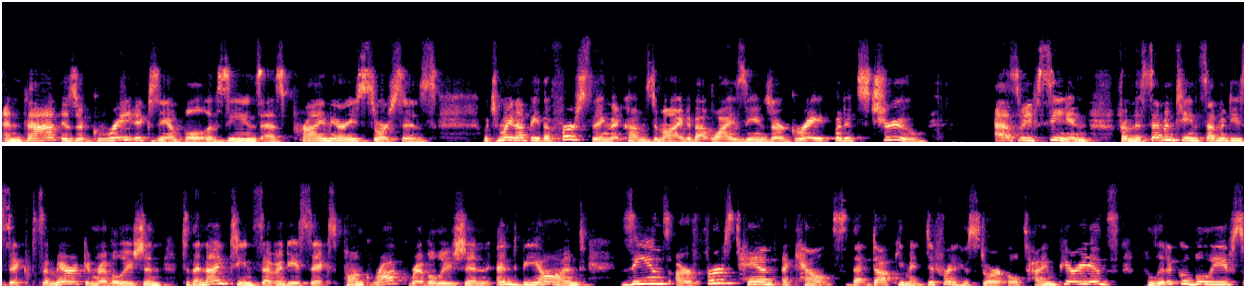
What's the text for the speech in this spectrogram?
and that is a great example of zines as primary sources, which might not be the first thing that comes to mind about why zines are great, but it's true. As we've seen, from the 1776 American Revolution to the 1976 punk rock revolution and beyond, zines are first-hand accounts that document different historical time periods, political beliefs,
